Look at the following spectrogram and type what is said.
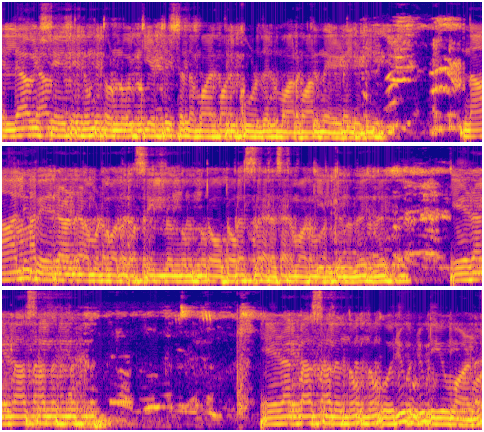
എല്ലാ വിഷയത്തിലും തൊണ്ണൂറ്റിയെട്ട് ശതമാനത്തിൽ കൂടുതൽ മാർക്ക് നേടി. നാല് പേരാണ് നമ്മുടെ മദ്രസയിൽ നിന്നും ടോപ്പ് പ്ലസ് കരസ്ഥമാക്കിയിരിക്കുന്നത്. ഏഴാം ക്ലാസ്സിൽ നിന്ന് ഏഴാം ക്ലാസ്സിൽ നിന്നും ഒരു കുട്ടിയുമാണ്.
